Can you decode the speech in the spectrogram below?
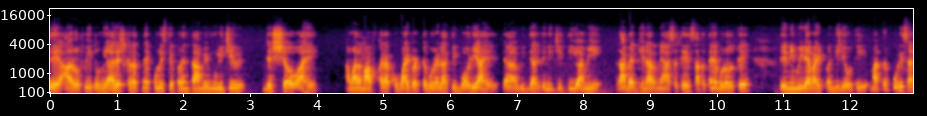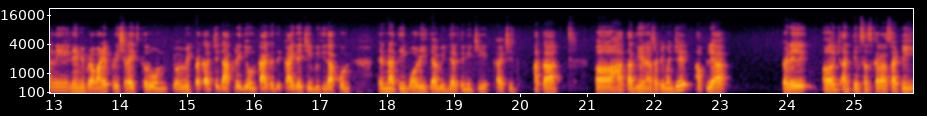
ते आरोपी तुम्ही अरेस्ट करत नाही पोलीस तेपर्यंत आम्ही मुलीची जे शव आहे आम्हाला माफ करा खूप वाईट वाटतं बोलायला. ती बॉडी आहे त्या विद्यार्थिनीची. ती आम्ही ताब्यात घेणार नाही असं ते सातत्याने बोलत होते. त्यांनी मीडिया बाईट पण दिली होती. मात्र पोलिसांनी नेहमीप्रमाणे प्रेशराईज करून किंवा विविध प्रकारचे दाखले देऊन कायदा कायद्याची भीती दाखवून त्यांना ती बॉडी त्या विद्यार्थिनीची काची आता हातात घेण्यासाठी म्हणजे आपल्याकडे अंतिम संस्कारासाठी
